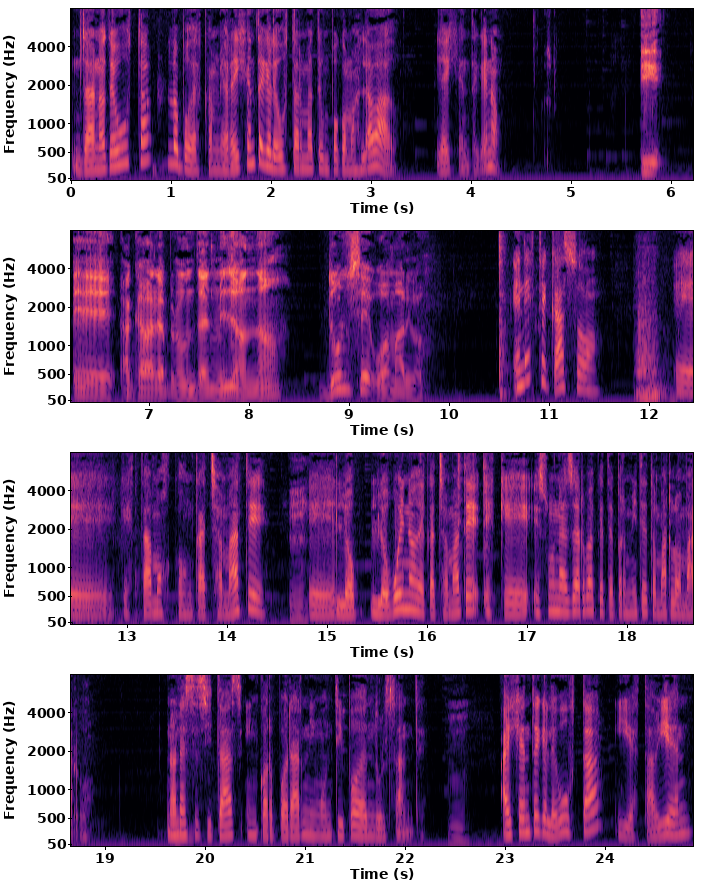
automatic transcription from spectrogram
ya no te gusta, lo podés cambiar. Hay gente que le gusta el mate un poco más lavado y hay gente que no. Y eh, acaba la pregunta del millón, ¿no? ¿Dulce o amargo? En este caso, eh, que estamos con cachamate, Sí. eh, lo, lo bueno de cachamate es que es una yerba que te permite tomarlo amargo. No necesitas incorporar ningún tipo de endulzante. Mm. Hay gente que le gusta y está bien,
